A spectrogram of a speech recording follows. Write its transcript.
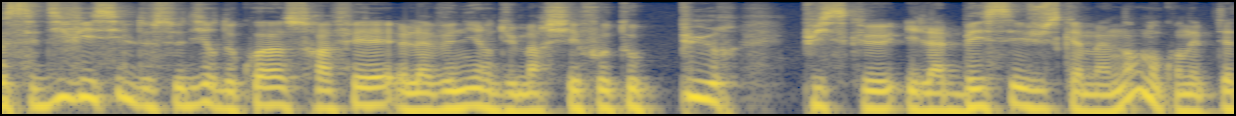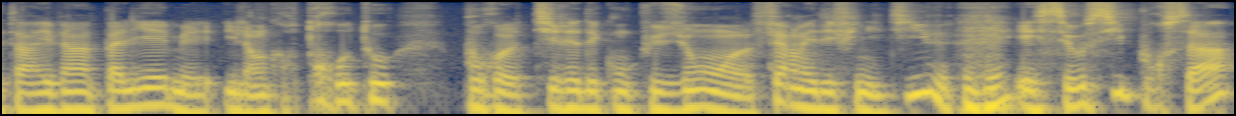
c'est difficile de se dire de quoi sera fait l'avenir du marché photo pur, puisqu'il a baissé jusqu'à maintenant. Donc on est peut-être arrivé à un palier, mais il est encore trop tôt pour euh, tirer des conclusions euh, fermes et définitives. Mhm. Et c'est aussi pour ça,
